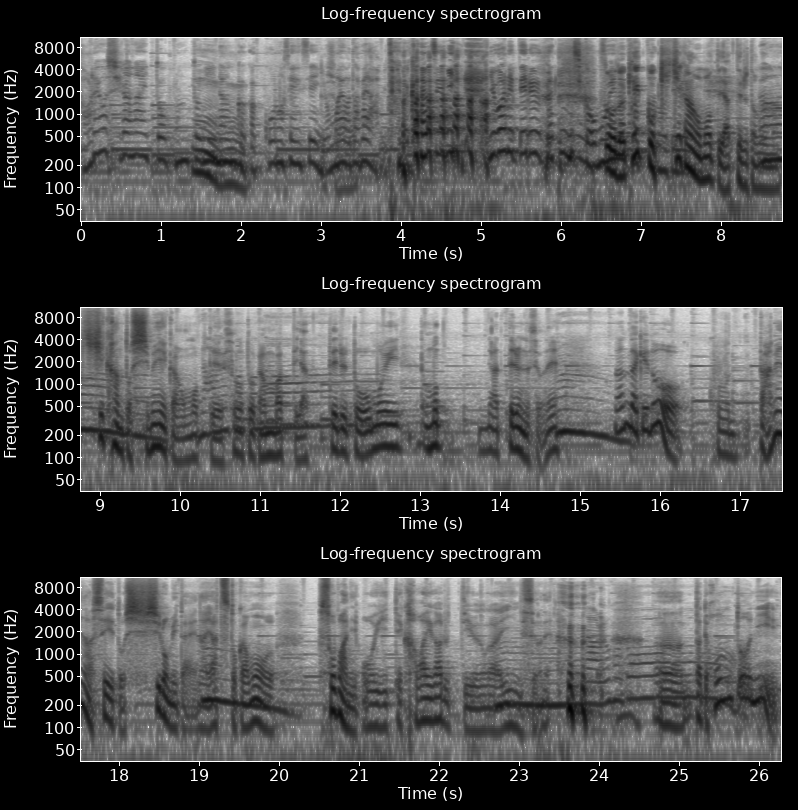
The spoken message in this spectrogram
それを知らないと本当になんか学校の先生に「お前はダメだ」みたいな感じに 言われてるだけにしか思えないそうだ結構危機感を持ってやってると思う。危機感と使命感を持って相当頑張ってやってると思い思やってるんですよね。なんだけどこうダメな生徒白みたいなやつとかもそばに置いて可愛がるっていうのがいいんですよね。なるほど、うん、だって本当に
